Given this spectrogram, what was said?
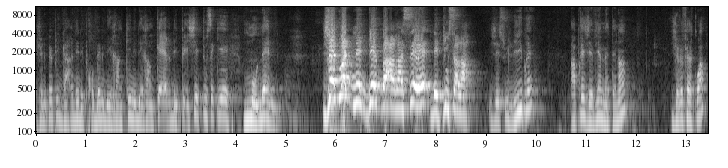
Je ne peux plus garder des problèmes, des rancines, des rancœurs, des péchés, tout ce qui est mondaine. Je dois me débarrasser de tout ça là. Je suis libre. Après, je viens maintenant. Je vais faire quoi?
